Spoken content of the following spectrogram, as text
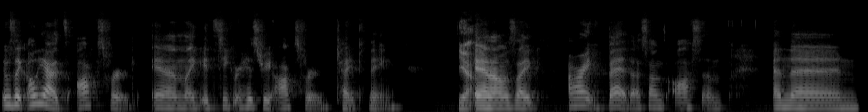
It was like oh yeah it's oxford and like it's secret history oxford type thing. Yeah. And i was like all right bet that sounds awesome. And then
